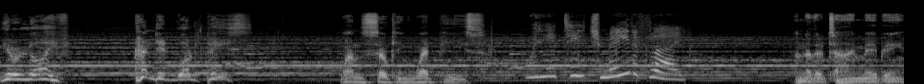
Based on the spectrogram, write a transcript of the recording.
You're alive. And in one piece. One soaking wet piece. Will you teach me to fly? Another time, maybe.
